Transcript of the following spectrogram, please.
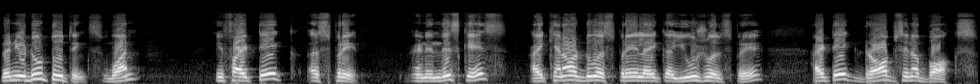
when you do two things, one, if I take a spray and in this case I cannot do a spray like a usual spray, I take drops in a box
